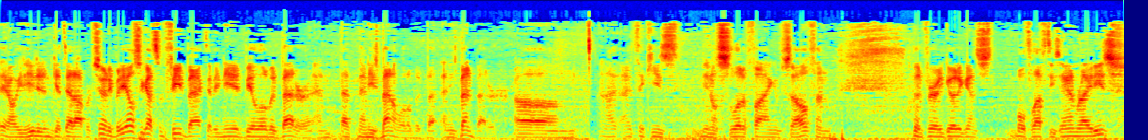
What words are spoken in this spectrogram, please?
you know, he, he, didn't get that opportunity. But he also got some feedback that he needed to be a little bit better, and that, and he's been a little bit better, and he's been better. Um, and I, I, think he's you know solidifying himself and been very good against both lefties and righties,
